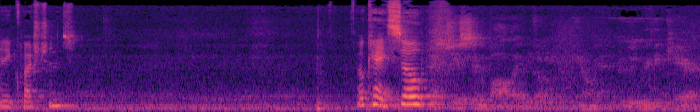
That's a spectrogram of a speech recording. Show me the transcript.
Any questions? Okay, so. That's just symbolic, though. You know, do we really care?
